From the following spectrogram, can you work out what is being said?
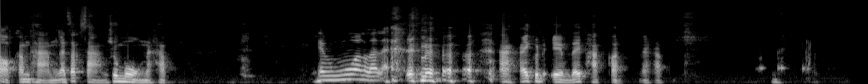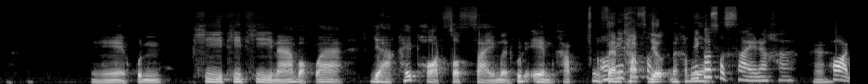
ตอบคำถามกันสักสามชั่วโมงนะครับเอ็มง่วงแล้วแหละอะให้คุณเอมได้พักก่อนนะครับนี่คุณ PTT นะบอกว่าอยากให้พอร์ตสดใสเหมือนคุณเอมครับอ๋อแฟนนี่คลับก็สดเยอะนะครับนี่เนี่ยก็สดใสนะคะฮะพอร์ต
